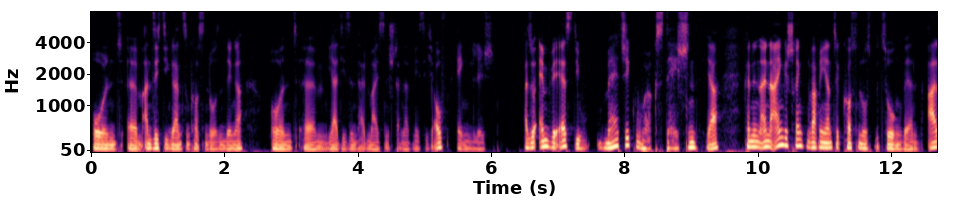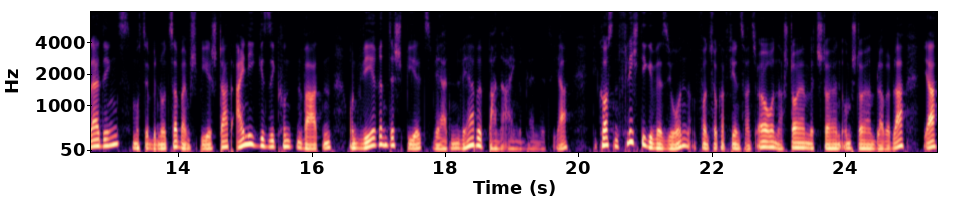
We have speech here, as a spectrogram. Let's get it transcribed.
Und ähm, an sich die ganzen kostenlosen Dinger. Und ähm, ja, die sind halt meistens standardmäßig auf Englisch also MWS, die Magic Workstation, ja, kann in einer eingeschränkten Variante kostenlos bezogen werden. Allerdings muss der Benutzer beim Spielstart einige Sekunden warten und während des Spiels werden Werbebanner eingeblendet, ja. Die kostenpflichtige Version von ca. 24 Euro nach Steuern, Mitsteuern, Umsteuern, bla bla bla, ja,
